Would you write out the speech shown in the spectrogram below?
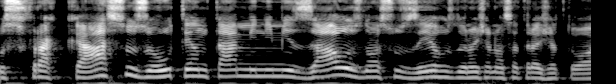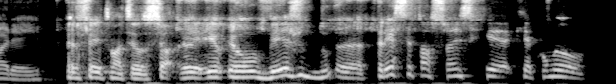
os fracassos ou tentar minimizar os nossos erros durante a nossa trajetória. Aí. Perfeito, Matheus. Assim, eu, eu, vejo uh, três situações que, que é como eu,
